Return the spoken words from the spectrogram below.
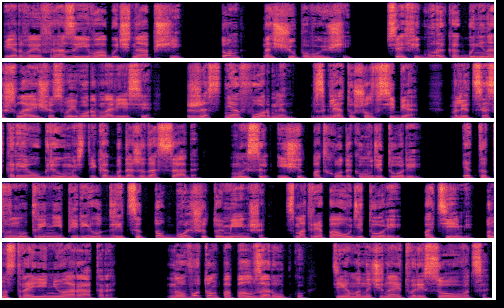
Первые фразы его обычно общи, тон нащупывающий. Вся фигура как бы не нашла еще своего равновесия. Жест не оформлен, взгляд ушел в себя. В лице скорее угрюмость и как бы даже досада. Мысль ищет подхода к аудитории. Этот внутренний период длится то больше, то меньше, смотря по аудитории, по теме, по настроению оратора. Но вот он попал в зарубку, тема начинает вырисовываться.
